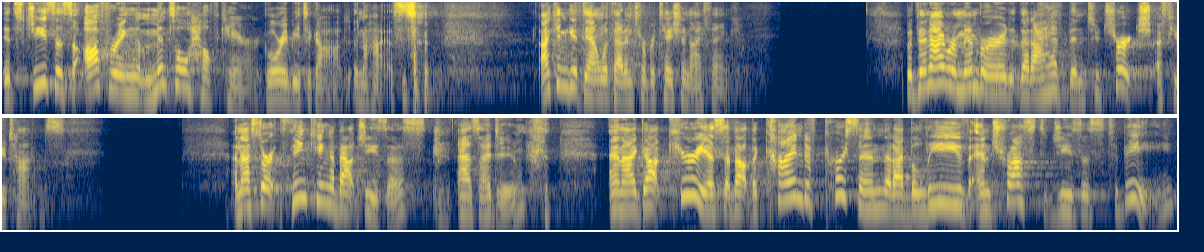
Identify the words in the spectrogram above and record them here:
it's Jesus offering mental health care. Glory be to God in the highest. I can get down with that interpretation, I think. But then I remembered that I have been to church a few times. And I start thinking about Jesus, as I do, and I got curious about the kind of person that I believe and trust Jesus to be,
